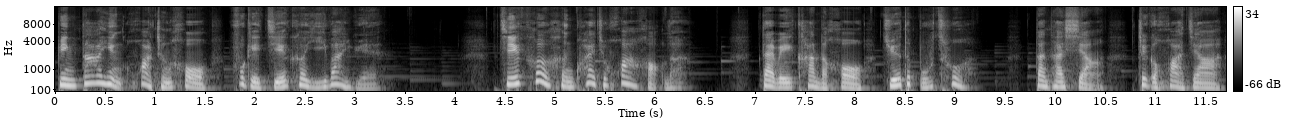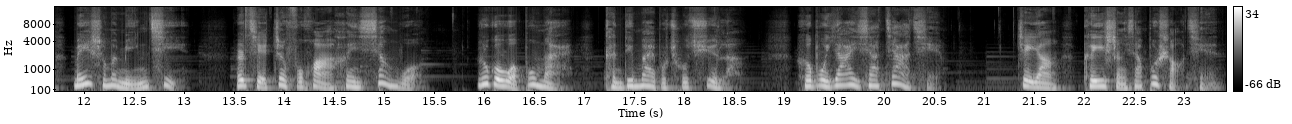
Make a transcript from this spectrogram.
并答应画成后付给杰克一万元。杰克很快就画好了，戴维看了后觉得不错，但他想这个画家没什么名气，而且这幅画很像我，如果我不买，肯定卖不出去了，何不压一下价钱，这样可以省下不少钱，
